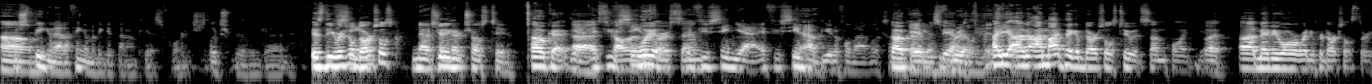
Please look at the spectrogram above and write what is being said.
Well, Speaking of that, I think I'm gonna get that on PS4. It just looks really good. Is the original Seen- Dark Souls? No, it's Getting- Dark Souls 2. Okay. Yeah, Uh, if you've seen, of the First if you've seen, yeah, if you've seen Yeah. how beautiful that looks. On Okay. It was yeah. really Uh, yeah, I, I might pick up Dark Souls 2 at some point, but uh, maybe while we're waiting for Dark Souls 3.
